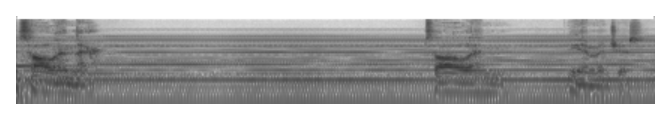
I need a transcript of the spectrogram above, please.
It's all in there. It's all in the images.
